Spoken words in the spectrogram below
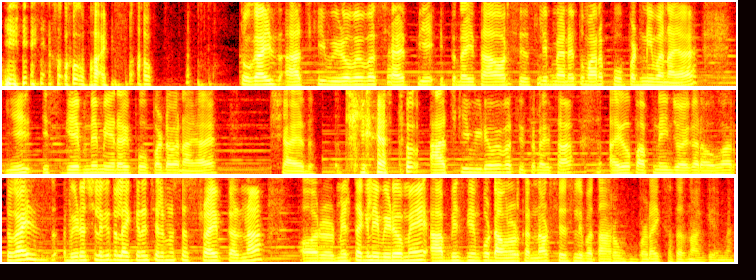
ओ भाई साहब। तो गाइज़ आज की वीडियो में बस शायद ये इतना ही था, और सीरियसली मैंने तुम्हारा पोपट नहीं बनाया है। ये इस गेम ने मेरा भी पोपट बनाया है। शायद। ठीक है तो आज की वीडियो में बस इतना ही था। आई होप आपने इंजॉय करा होगा। तो गाइज़ वीडियो अच्छी लगी तो लाइक करें चैनल में सब्सक्राइब करना और मिलता अगली वीडियो में। आप भी इस गेम को डाउनलोड करना और सीरियसली बता रहा हूँ, बड़ा ही खतरनाक गेम है।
